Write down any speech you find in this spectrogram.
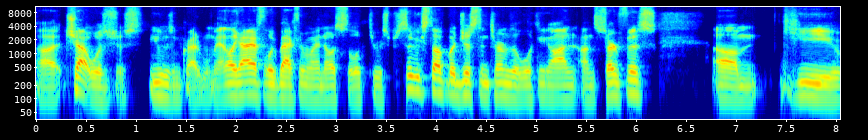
Uh, Chet was just he was incredible, man. Like I have to look back through my notes to look through specific stuff, but just in terms of looking on on surface, um, he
